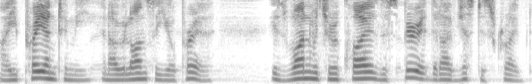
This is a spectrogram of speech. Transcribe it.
i.e., pray unto me, and I will answer your prayer, is one which requires the spirit that I have just described.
